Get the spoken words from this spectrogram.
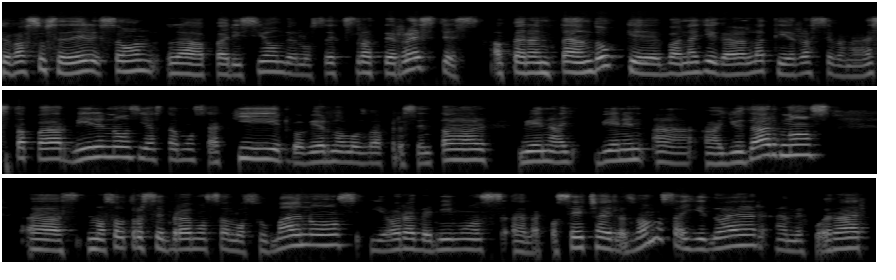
que va a suceder son la aparición de los extraterrestres, aparentando que van a llegar a la Tierra, se van a destapar, mírenos, ya estamos aquí, el gobierno los va a presentar, vienen a, ayudarnos. Uh, nosotros sembramos a los humanos y ahora venimos a la cosecha y les vamos a ayudar a mejorar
